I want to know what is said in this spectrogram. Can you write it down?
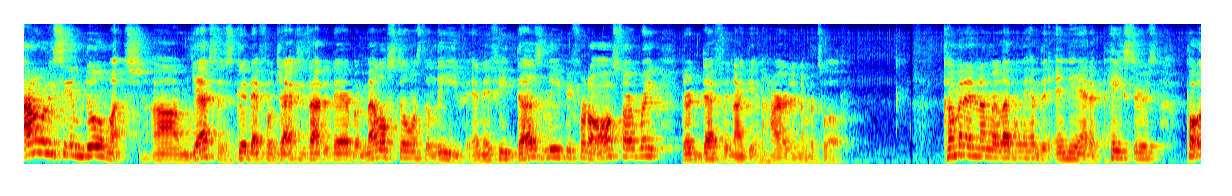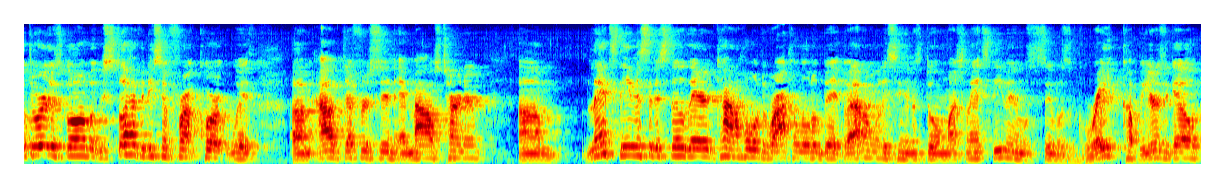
I don't really see him doing much. Um, yes, it's good that Phil Jackson's out of there, but Melo still wants to leave. And if he does leave before the All-Star break, they're definitely not getting hired at number 12. Coming in at number 11, we have the Indiana Pacers. Paul George is gone, but we still have a decent front court with um, Al Jefferson and Miles Turner. Um, Lance Stephenson is still there, kind of hold the rock a little bit, but I don't really see him doing much. Lance Stephenson was great a couple years ago.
